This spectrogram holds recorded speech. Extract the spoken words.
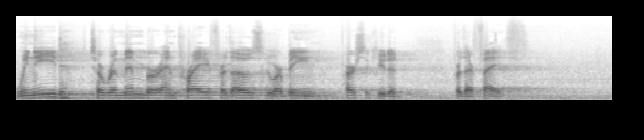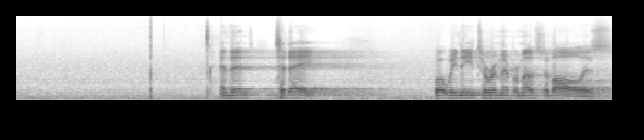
We need to remember and pray for those who are being persecuted for their faith. And then today, what we need to remember most of all is,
